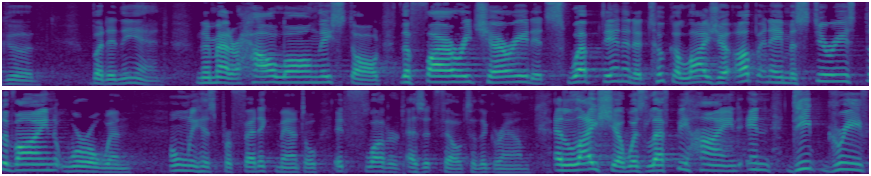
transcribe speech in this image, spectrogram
good. But in the end, no matter how long they stalled, the fiery chariot, it swept in and it took Elijah up in a mysterious divine whirlwind only his prophetic mantle. It fluttered as it fell to the ground. Elisha was left behind in deep grief.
